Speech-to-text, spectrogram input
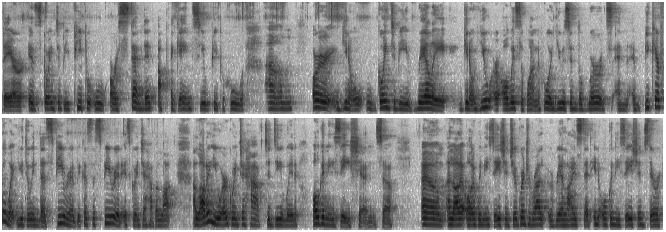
There is going to be people who are standing up against you people who um, are you know going to be really you know you are always the one who are using the words and, be careful what you do in the spirit because the spirit is going to have a lot a lot of you are going to have to deal with organizations uh, um, a lot of organizations, you're going to re- realize that in organizations, there are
